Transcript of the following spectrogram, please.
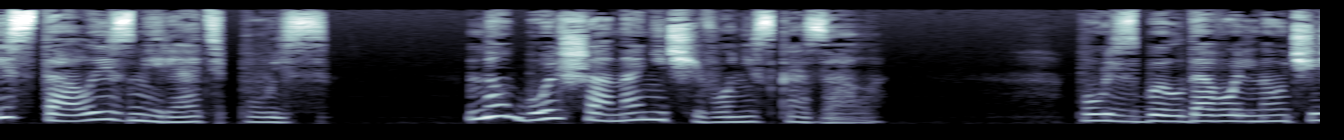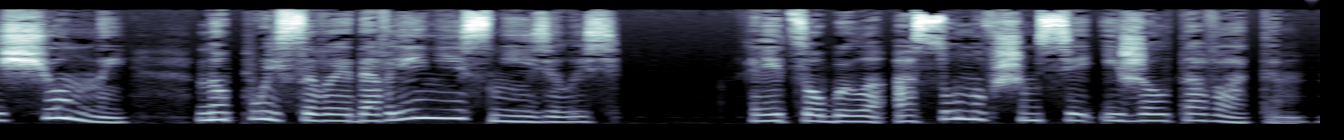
и стала измерять пульс. Но больше она ничего не сказала. Пульс был довольно учащенный, но пульсовое давление снизилось. Лицо было осунувшимся и желтоватым.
